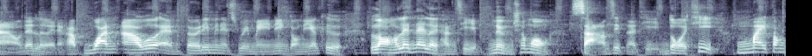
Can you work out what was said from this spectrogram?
now ได้เลยนะครับ one hour and 30 minutes remaining ตรงนี้ก็คือลองเล่นได้เลยทันที 1 ชั่วโมง 30 นาที โดยที่ไม่ต้อง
